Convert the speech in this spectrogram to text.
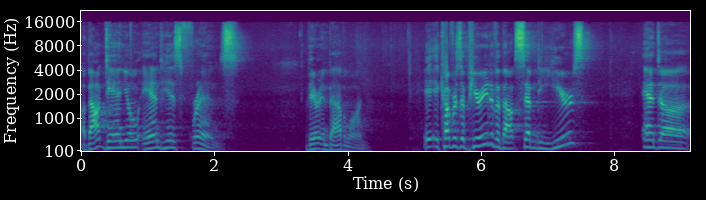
about Daniel and his friends there in Babylon. It, it covers a period of about 70 years. And uh,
